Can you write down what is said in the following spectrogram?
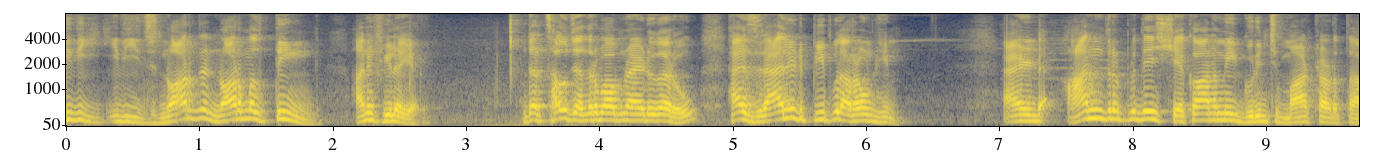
ఇది ఇది ఇట్స్ నార్మల్ నార్మల్ థింగ్ అని ఫీల్ అయ్యారు. That's how Chandrababu Naidu garu has rallied people around him and Andhra Pradesh economy గురించి మాట్లాడతా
